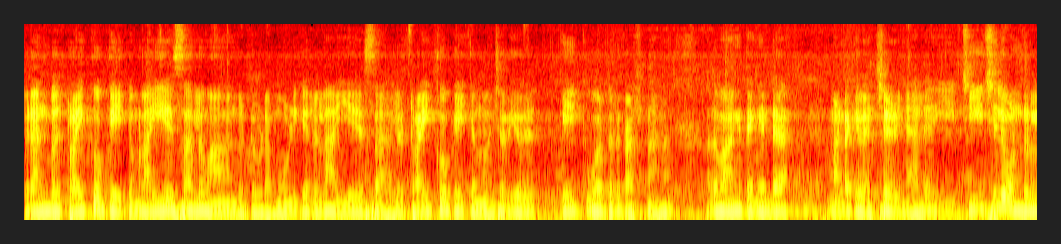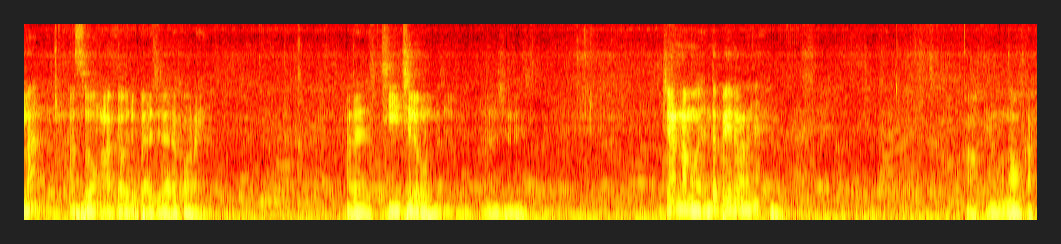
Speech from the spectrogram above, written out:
ഒരു അൻപത് ട്രൈക്കോ കേക്ക് നമ്മൾ ഐ എസ് ആറിൽ വാങ്ങാൻ കിട്ടും ഇവിടെ. മൂഴിക്കലുള്ള ഐ എസ് ആറിൽ ട്രൈക്കോ കേക്ക് എന്ന് പറഞ്ഞാൽ ചെറിയൊരു കേക്ക് പോലത്തെ ഒരു കഷ്ണമാണ് അത് വാങ്ങി തെങ്ങിന്റെ മണ്ടയ്ക്ക് വെച്ച് കഴിഞ്ഞാൽ ഈ ചീച്ചിൽ കൊണ്ടുള്ള അസുഖങ്ങളൊക്കെ ഒരു പരിധി വരെ കുറയും. അതെ ചീച്ചിൽ കൊണ്ട്. അത് ശരി. ചേട്ടൻ നമുക്ക് എന്താ പേര് പറഞ്ഞ? ഓക്കെ നമുക്ക് നോക്കാം.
